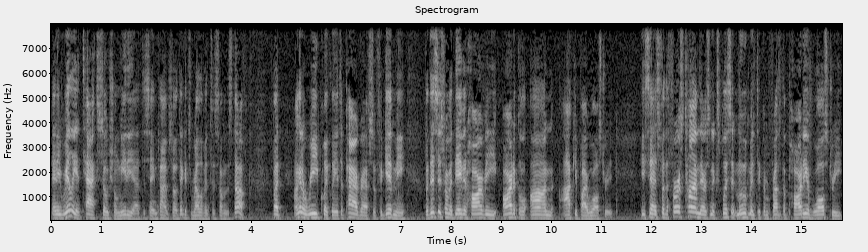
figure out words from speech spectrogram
And he really attacks social media at the same time. So I think it's relevant to some of the stuff. But I'm going to read quickly. It's a paragraph, so forgive me. But this is from a David Harvey article on Occupy Wall Street. He says, For the first time, there's an explicit movement to confront the party of Wall Street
